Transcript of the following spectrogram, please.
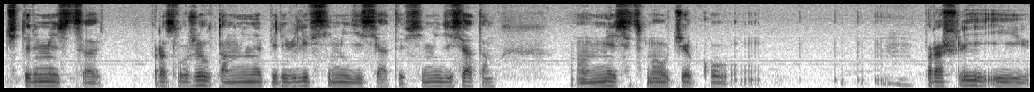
4 месяца прослужил, там меня перевели в 70-й. В 70-м э, месяц мы учебку прошли и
